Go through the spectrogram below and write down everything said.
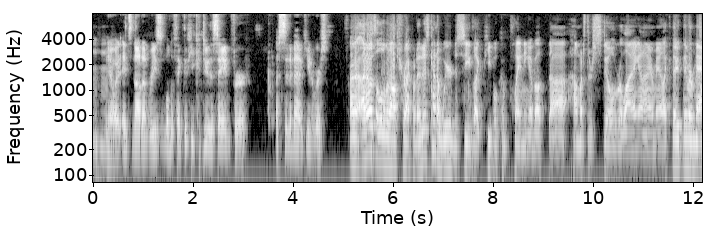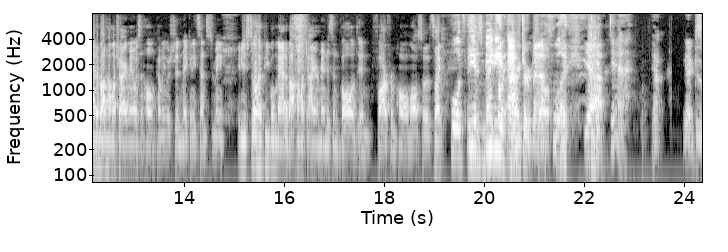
Mhm. you know it, it's not unreasonable to think that he could do the same for a cinematic universe. I, I know it's a little bit off track, but it is kind of weird to see like people complaining about uh, how much they're still relying on Iron Man. Like they, they were mad about how much Iron Man was in Homecoming, which didn't make any sense to me. And you still have people mad about how much Iron Man is involved in Far From Home. Also, it's like Well, it's the immediate aftermath, so- Like, yeah, Yeah. yeah, because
